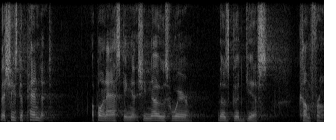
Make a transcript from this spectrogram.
that she's dependent upon asking that she knows where those good gifts come from.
